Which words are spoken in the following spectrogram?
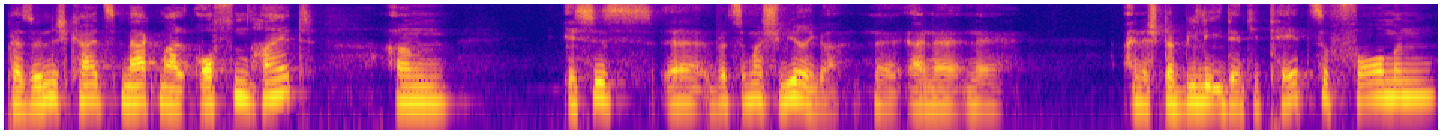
Persönlichkeitsmerkmal Offenheit, ähm, ist es, äh, wird es immer schwieriger, eine, eine, eine, stabile Identität zu formen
